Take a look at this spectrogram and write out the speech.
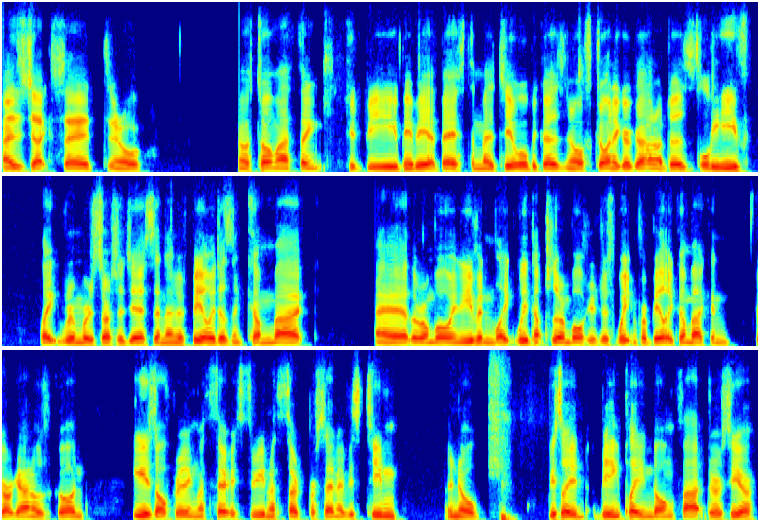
as Jack said, you know, know, Tom, I think could be maybe at best the mid table because you know if Johnny Gargano does leave, like rumors are suggesting, and if Bayley doesn't come back uh, at the Rumble, and even like leading up to the Rumble, if you're just waiting for Bayley to come back and Gargano's gone, he is operating with 33 and a third percent of his team, you know, basically being playing non factors here,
